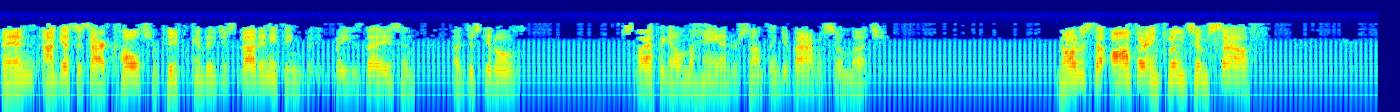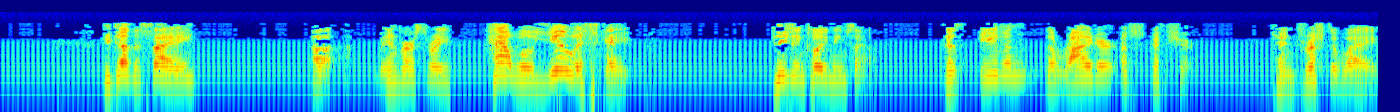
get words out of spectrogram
And I guess it's our culture. People can do just about anything these days and uh, just get a little slapping on the hand or something, get by with so much. Notice the author includes himself. He doesn't say uh, in verse 3, How will you escape? He's including himself. Because even the writer of Scripture can drift away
